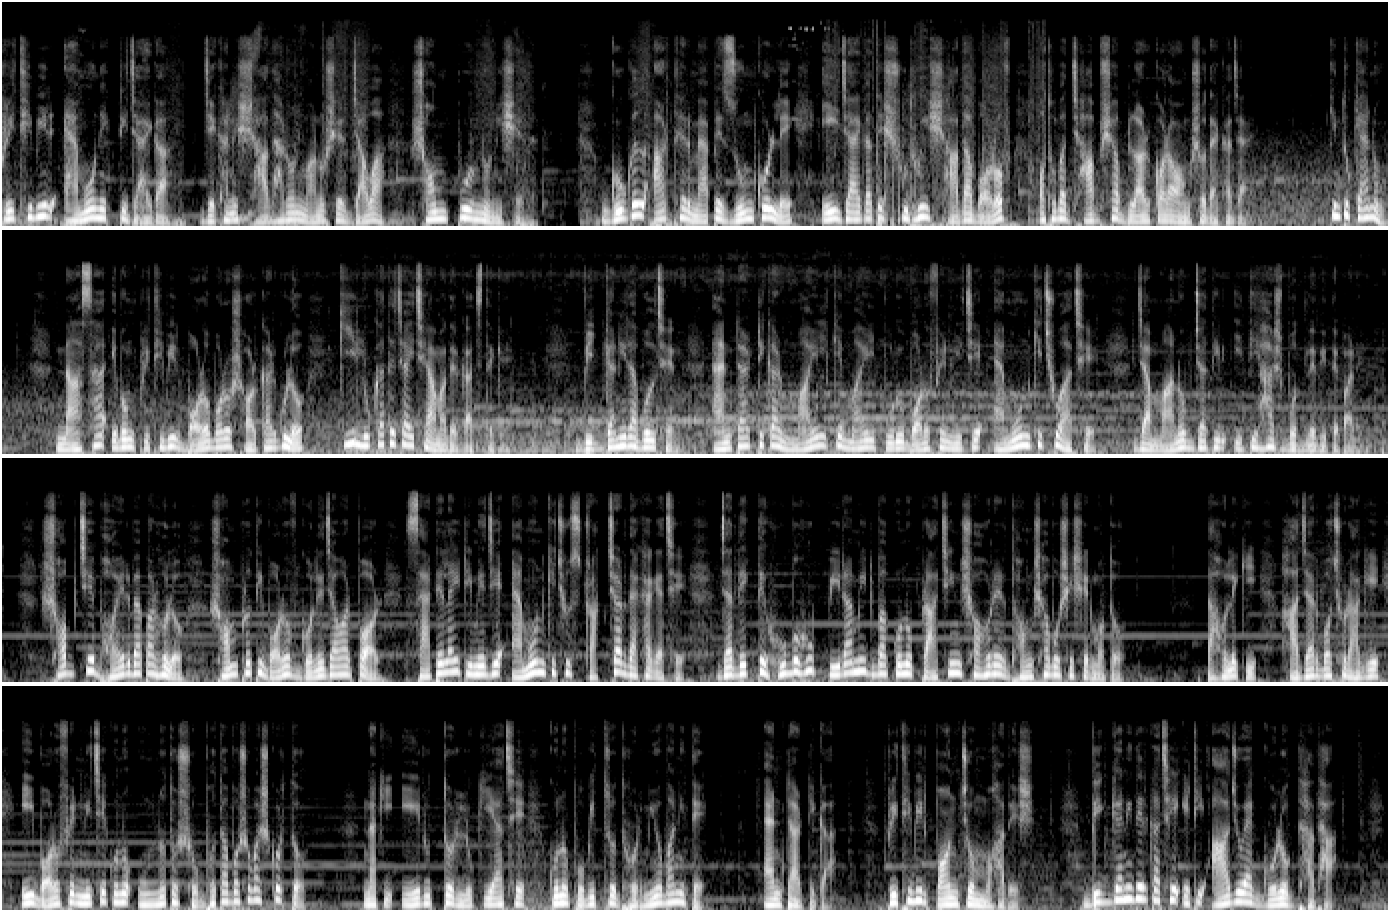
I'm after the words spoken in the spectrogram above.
পৃথিবীর এমন একটি জায়গা যেখানে সাধারণ মানুষের যাওয়া সম্পূর্ণ নিষেধ। গুগল আর্থের ম্যাপে জুম করলে এই জায়গাতে শুধুই সাদা বরফ অথবা ঝাপসা ব্লার করা অংশ দেখা যায়। কিন্তু কেন? নাসা এবং পৃথিবীর বড় বড় সরকারগুলো কি লুকাতে চাইছে আমাদের কাছ থেকে? বিজ্ঞানীরা বলছেন, অ্যান্টার্কটিকার মাইলকে মাইল পুরো বরফের নিচে এমন কিছু আছে যা মানবজাতির ইতিহাস বদলে দিতে পারে। সবচেয়ে ভয়ের ব্যাপার হলো, সম্প্রতি বরফ গলে যাওয়ার পর স্যাটেলাইট ইমেজে এমন কিছু স্ট্রাকচার দেখা গেছে যা দেখতে হুবহু পিরামিড বা কোনো প্রাচীন শহরের ধ্বংসাবশেষের মতো। তাহলে কি হাজার বছর আগে এই বরফের নিচে কোনো উন্নত সভ্যতা বসবাস করত? নাকি এর উত্তর লুকিয়ে আছে কোনো পবিত্র ধর্মীয় বাণীতে? অ্যান্টার্কটিকা, পৃথিবীর পঞ্চম মহাদেশ। বিজ্ঞানীদের কাছে এটি আজও এক গোলক ধাঁধা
